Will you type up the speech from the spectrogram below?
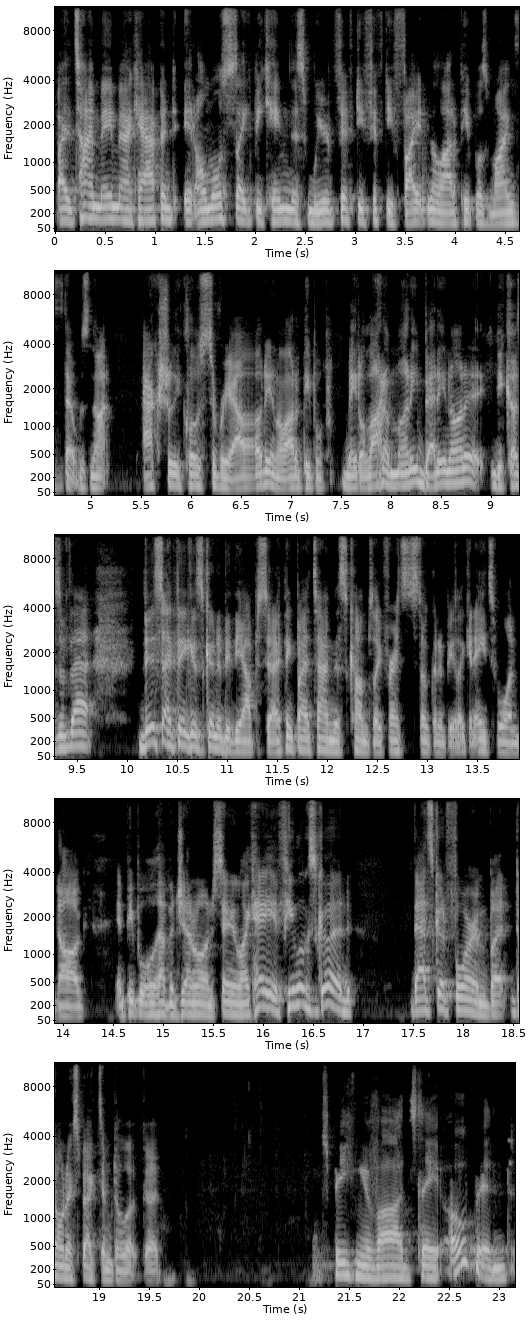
by the time Maymac happened, it almost like became this weird 50-50 fight in a lot of people's minds that was not actually close to reality and a lot of people made a lot of money betting on it because of that this i think is going to be the opposite i think by the time this comes like francis is still going to be like an 8 to 1 dog and people will have a general understanding like hey if he looks good that's good for him but don't expect him to look good Speaking of odds, they opened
